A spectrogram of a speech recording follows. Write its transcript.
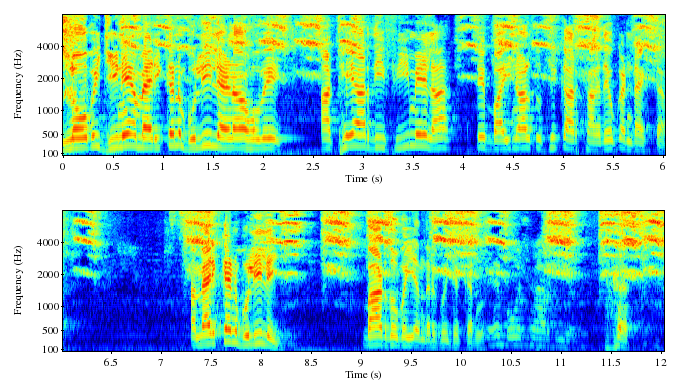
ਲੋ ਬਈ ਜਿਹਨੇ ਅਮਰੀਕਨ ਬੁਲੀ ਲੈਣਾ ਹੋਵੇ 8000 ਦੀ ਫੀਮੇਲ ਆ ਤੇ ਬਾਈ ਨਾਲ ਤੁਸੀਂ ਕਰ ਸਕਦੇ ਹੋ ਕੰਟੈਕਟ ਅਮਰੀਕਨ ਬੁਲੀ ਲਈ। ਬਾੜ ਦੋ ਬਈ ਅੰਦਰ ਕੋਈ ਚੱਕਰ ਨਹੀਂ। ਇਹ ਬਹੁਤ ਸ਼ਰਾਰਤੀ ਹੈ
